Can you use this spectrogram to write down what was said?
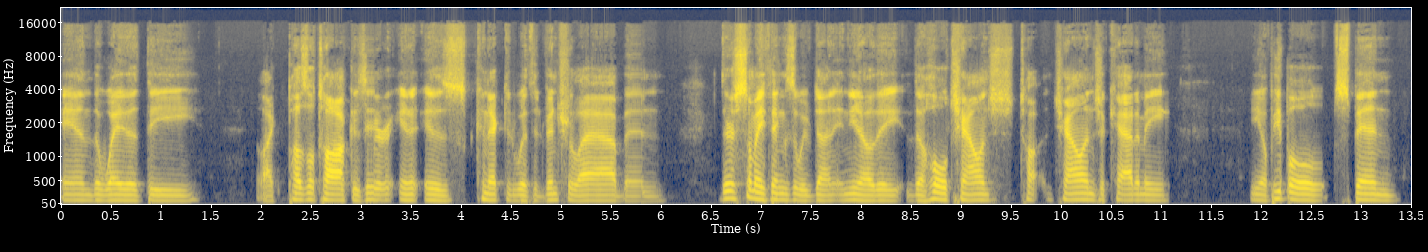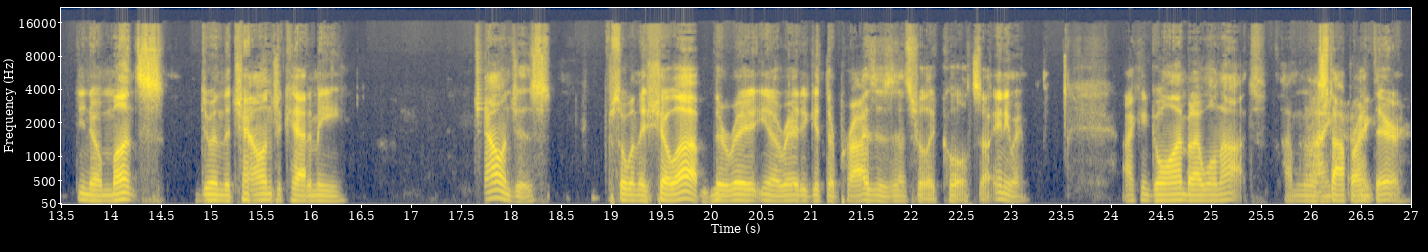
and the way that the like Puzzle Talk is inter- is connected with Adventure Lab, and there's so many things that we've done, and you know the the whole challenge ta- challenge academy. You know, people spend you know months doing the Challenge Academy challenges. So when they show up, mm-hmm. they're ready, you know, ready to get their prizes, and it's really cool. So anyway, I can go on, but I will not. I'm going to stop right I, there.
